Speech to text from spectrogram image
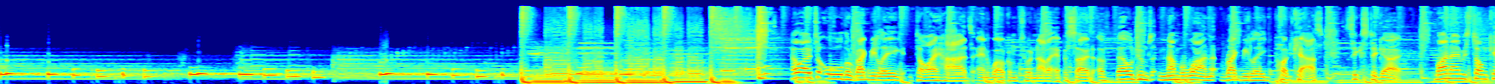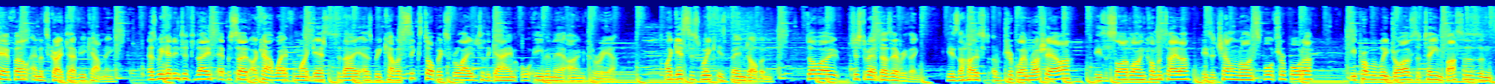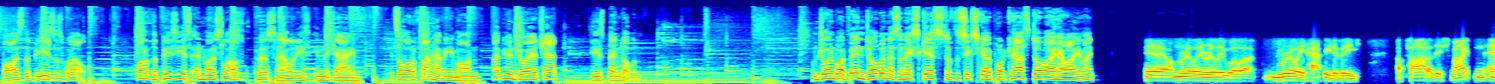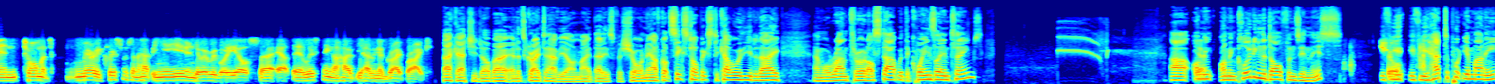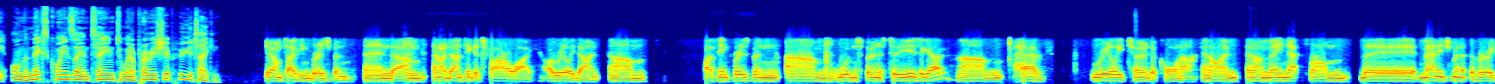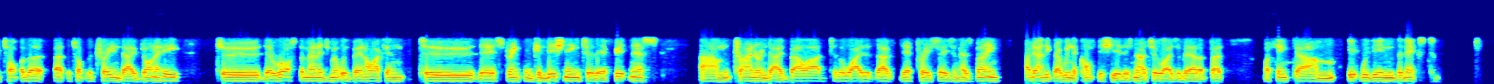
Hello to all the rugby league diehards, and welcome to another episode of Belgium's number one rugby league podcast, Six to Go. My name is Tom Campbell, and it's great to have your company. As we head into today's episode, I can't wait for my guests today as we cover six topics related to the game or even their own career. My guest this week is Ben Dobbin. Dobbo just about does everything. He's the host of Triple M Rush Hour, he's a sideline commentator, he's a Channel 9 sports reporter, he probably drives the team buses and buys the beers as well. One of the busiest and most loved personalities in the game. It's a lot of fun having him on. Hope you enjoy our chat. Here's Ben Dobbin. I'm joined by Ben Dobbin as the next guest of the Six Go podcast. Dobbo, how are you, mate? Yeah, I'm really, really well. I'm really happy to be a part of this, mate. And, and Tom, it's Merry Christmas and a Happy New Year. And to everybody else uh, out there listening, I hope you're having a great break. Back at you, Dobbo, and it's great to have you on, mate. That is for sure. Now, I've got six topics to cover with you today, and we'll run through it. I'll start with the Queensland teams. Uh, Yep. I'm, in, I'm including the Dolphins in this. If, Sure. you, if you had to put your money on the next Queensland team to win a premiership, who are you taking? Yeah, I'm taking Brisbane, and um, and I don't think it's far away. I really don't. Um, I think Brisbane, um, wooden spooners two years ago, um, have really turned a corner, and I'm and I mean that from their management at the very top of the at the top of the tree, and Dave Donaghy, to their roster management with Ben Ikin, to their strength and conditioning, to their fitness. Um, trainer and Dave Ballard to the way that their pre-season has been. I don't think they win the comp this year. There's no two ways about it. But I think um, it within the next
